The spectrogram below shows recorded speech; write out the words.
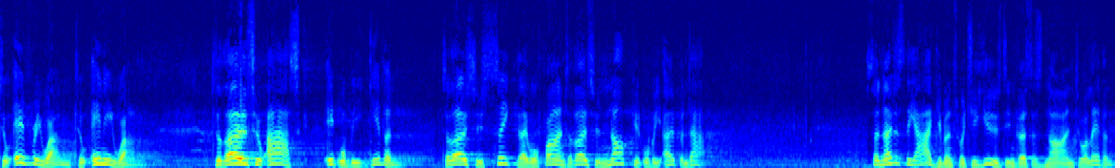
to everyone, to anyone. To those who ask, it will be given. To those who seek, they will find. To those who knock, it will be opened up. So notice the arguments which are used in verses 9 to 11.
